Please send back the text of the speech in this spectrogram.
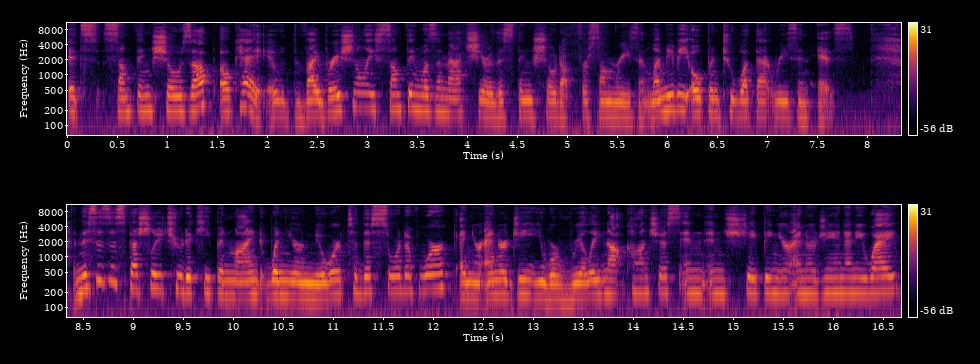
It's something shows up. Okay, it, vibrationally, something was a match here. This thing showed up for some reason. Let me be open to what that reason is. And this is especially true to keep in mind when you're newer to this sort of work and your energy, you were really not conscious in, in shaping your energy in any way.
